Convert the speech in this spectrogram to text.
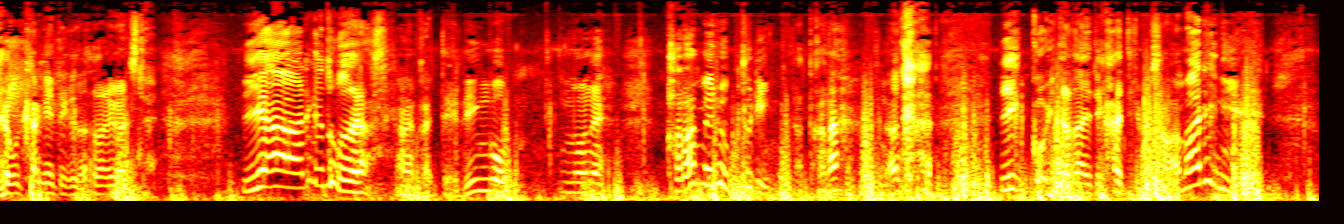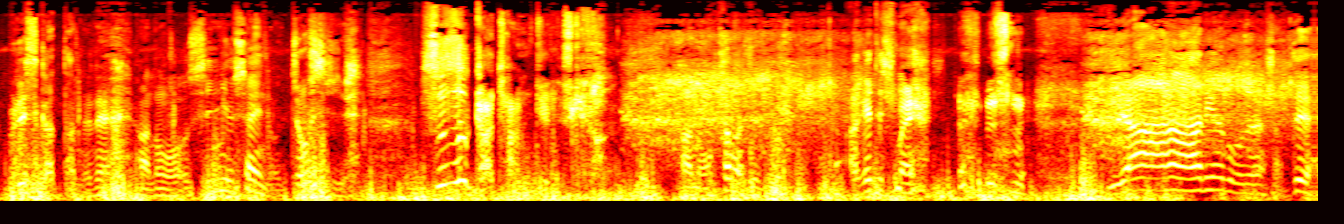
けをかけてくださいまして、いやーありがとうございます。なんか言って、リンゴのね、カラメルプリンだったかな。なんか、1個いただいて帰ってきました。あまりに嬉しかったんでね、あの、新入社員の女子、鈴鹿ちゃんって言うんですけど、あの、彼女にあげてしまいですね。いやー、ありがとうございました。で、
